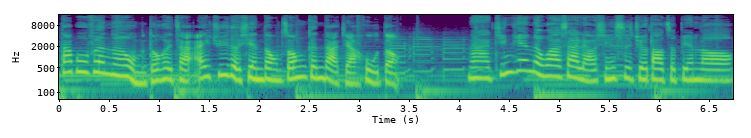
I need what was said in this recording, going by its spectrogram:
大部分呢，我们都会在 IG 的线动中跟大家互动。那今天的哇塞聊心事就到这边喽，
